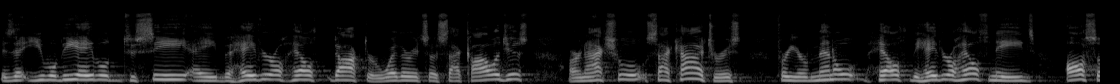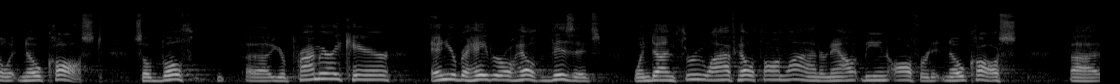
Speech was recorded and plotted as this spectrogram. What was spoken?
is that you will be able to see a behavioral health doctor, whether it's a psychologist or an actual psychiatrist, for your mental health, behavioral health needs, also at no cost. So both uh, your primary care and your behavioral health visits when done through Live Health Online, are now being offered at no cost uh,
